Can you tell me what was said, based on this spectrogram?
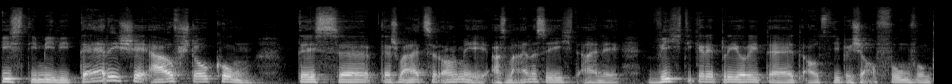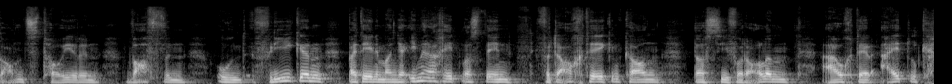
ist die militärische Aufstockung des, äh, der Schweizer Armee. Aus meiner Sicht eine wichtigere Priorität als die Beschaffung von ganz teuren Waffen und Fliegern, bei denen man ja immer noch etwas den Verdacht hegen kann, dass sie vor allem auch der Eitelkeit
